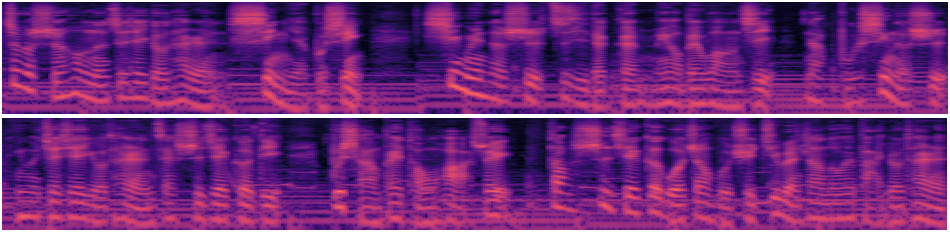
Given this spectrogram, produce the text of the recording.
这个时候呢，这些犹太人信也不信。幸运的是自己的根没有被忘记。那不幸的是，因为这些犹太人在世界各地不想被同化，所以到世界各国政府去，基本上都会把犹太人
